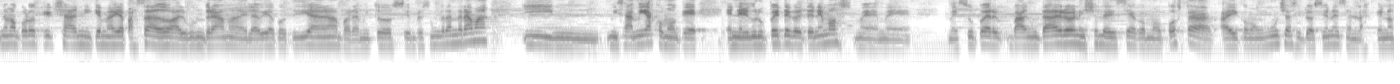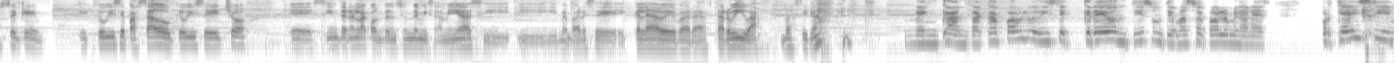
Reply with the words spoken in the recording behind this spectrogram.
no me acuerdo que ya ni qué me había pasado, algún drama de la vida cotidiana, para mí todo siempre es un gran drama, y mm, mis amigas como que en el grupete que tenemos me... me super bancaron y yo le decía como posta, hay como muchas situaciones en las que no sé qué, qué, qué hubiese pasado o qué hubiese hecho eh, sin tener la contención de mis amigas y me parece clave para estar viva, básicamente. Me encanta. Acá Pablo dice, creo en ti, es un temazo de Pablo Milanés. Porque ahí sí,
